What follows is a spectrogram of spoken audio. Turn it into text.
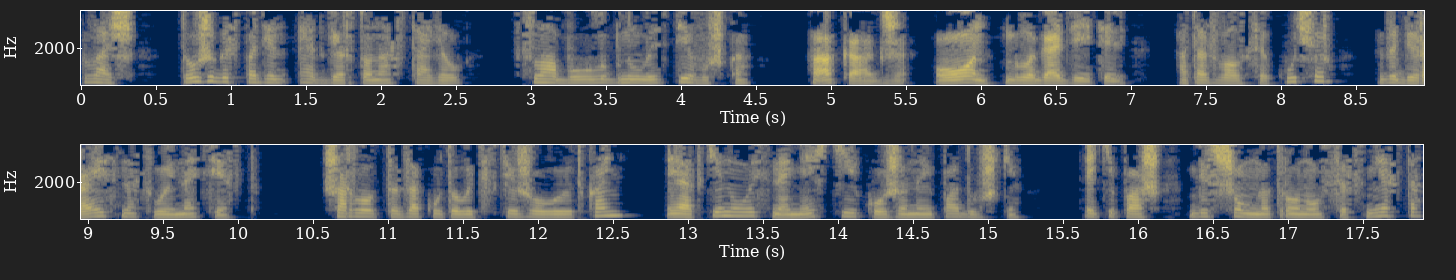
«Плащ тоже господин Эдгертон оставил?» Слабо улыбнулась девушка. «А как же, он благодетель», — отозвался кучер, забираясь на свой насест. Шарлотта закуталась в тяжелую ткань и откинулась на мягкие кожаные подушки. Экипаж бесшумно тронулся с места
